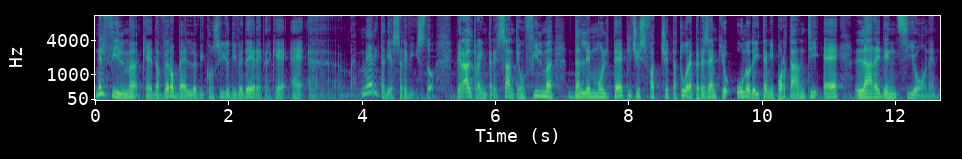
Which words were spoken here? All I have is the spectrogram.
Nel film, che è davvero bello e vi consiglio di vedere perché è, eh, merita di essere visto, peraltro è interessante, è un film dalle molteplici sfaccettature, per esempio uno dei temi portanti è la redenzione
